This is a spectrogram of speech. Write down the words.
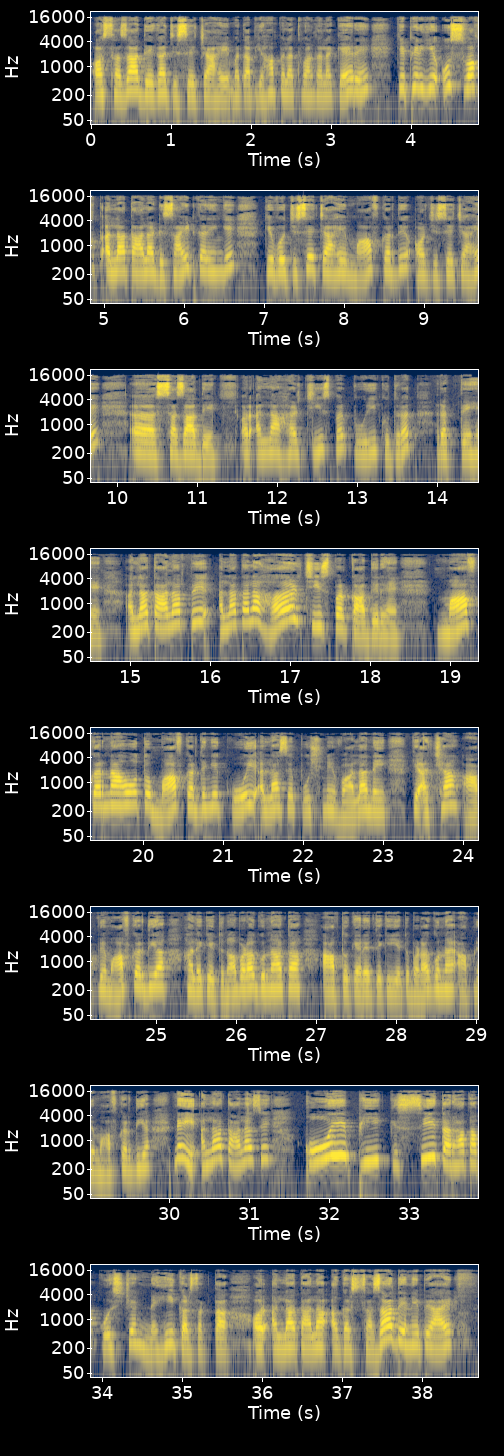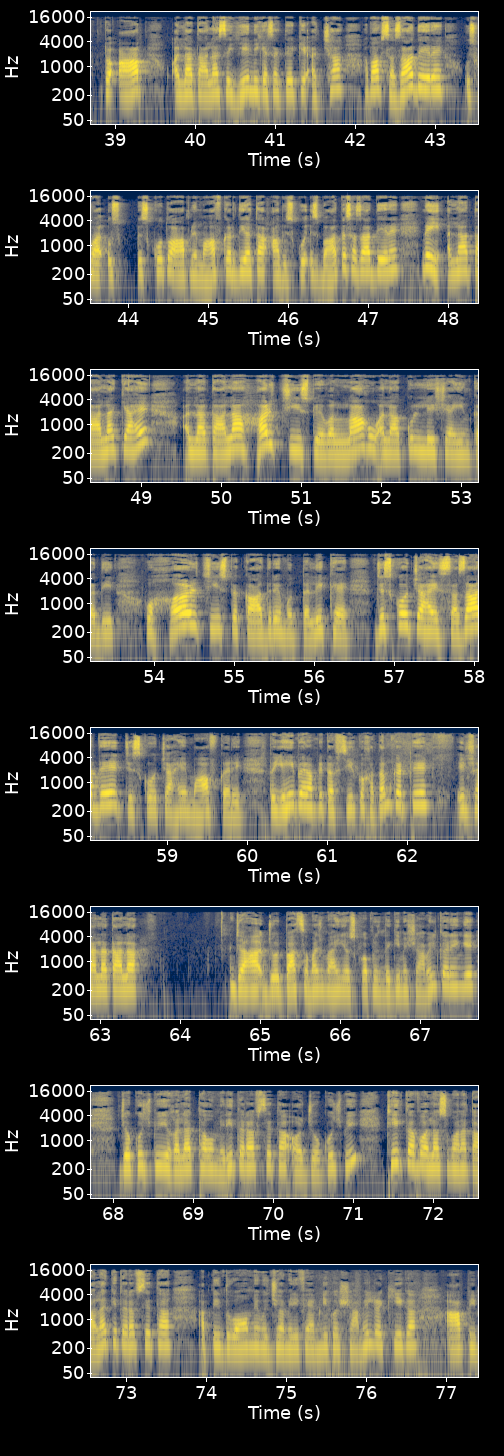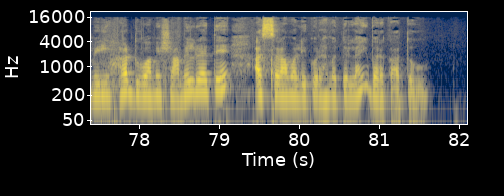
اور سزا دے گا جسے چاہے۔ مطلب یہاں پہ اللہ تبارک تعالیٰ کہہ رہے ہیں کہ پھر یہ اس وقت اللہ تعالیٰ ڈسائڈ کریں گے کہ وہ جسے چاہے معاف کر دے اور جسے چاہے سزا دے۔ اور اللہ ہر چیز پر پوری قدرت رکھتے ہیں۔ اللہ تعالیٰ پہ، اللہ تعالیٰ ہر چیز پر قادر ہیں۔ معاف کرنا ہو تو معاف کر دیں گے، کوئی اللہ سے پوچھنے والا نہیں کہ اچھا آپ نے معاف کر دیا۔ حالانکہ اتنا بڑا گناہ تھا۔ آپ تو کہہ رہے تھے کہ یہ تو بڑا گناہ ہے، آپ نے معاف کر دیا۔ نہیں، اللہ تعالیٰ سے کوئی بھی کسی طرح کا کوشچن نہیں کر سکتا۔ اور اللہ تعالیٰ اگر سزا دینے پہ آئے تو آپ اللہ تعالیٰ سے یہ نہیں کہہ سکتے کہ اچھا اب آپ سزا دے رہے ہیں۔ اس اس اس کو تو آپ نے معاف کر دیا تھا اب اس کو اس بات پہ سزا دے رہے ہیں۔ نہیں، اللہ تعالیٰ کیا ہے؟ اللہ تعالیٰ ہر چیز پہ، واللہ اللہ کل شعین قدیر، وہ ہر چیز پہ قادر متعلق ہے۔ جس کو چاہے سزا دے، جس کو چاہے معاف کرے۔ تو یہیں پہ ہم اپنی تفسیر کو ختم کرتے ہیں۔ ان شاء اللہ تعالیٰ جہاں جو بات سمجھ میں آئی ہے، اس کو اپنی زندگی میں شامل کریں گے۔ جو کچھ بھی غلط تھا، وہ میری طرف سے تھا اور جو کچھ بھی ٹھیک تھا، وہ اللہ سبحانہ تعالیٰ کی طرف سے تھا۔ اپنی دعاؤں میں مجھے اور میری فیملی کو شامل رکھیے گا۔ آپ بھی میری ہر دعا میں شامل رہتے ہیں۔ السلام علیکم رحمۃ اللہ وبرکاتہ۔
